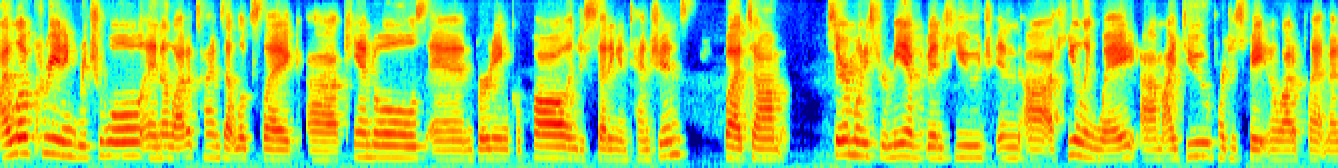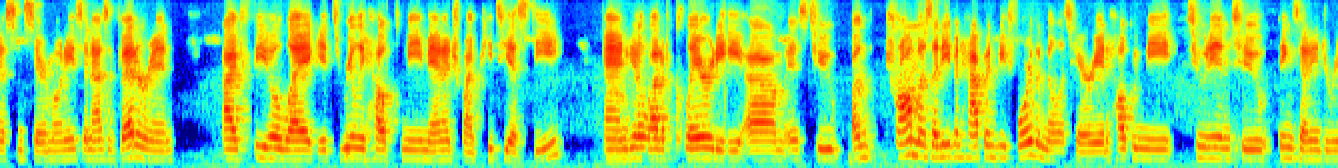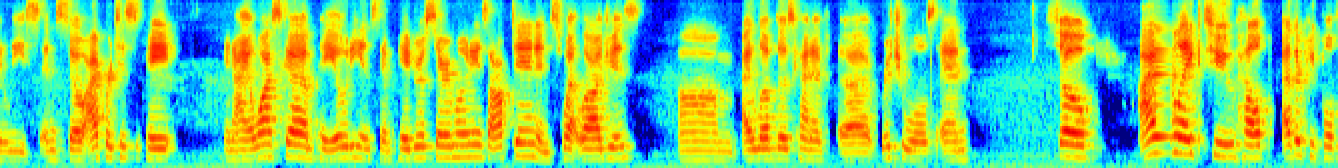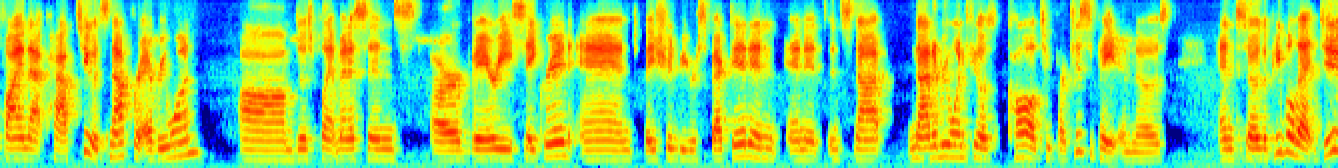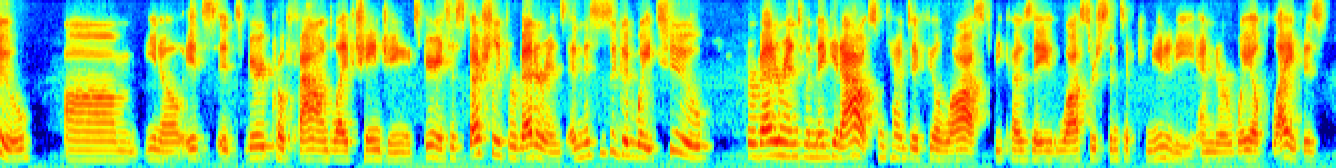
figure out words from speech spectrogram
I love creating ritual, and a lot of times that looks like uh, candles and burning copal and just setting intentions. But um, ceremonies for me have been huge in uh, a healing way. Um, I do participate in a lot of plant medicine ceremonies, and as a veteran, I feel like it's really helped me manage my PTSD and get a lot of clarity um, as to un- traumas that even happened before the military and helping me tune into things I need to release. And so I participate in ayahuasca and peyote and San Pedro ceremonies often and sweat lodges. Um, I love those kind of uh, rituals. And so I like to help other people find that path too. It's not for everyone. Um, those plant medicines are very sacred and they should be respected. And, and it, it's not, not everyone feels called to participate in those. And so the people that do, um, you know it's it's very profound life changing experience especially for veterans. And this is a good way too for veterans when they get out sometimes they feel lost because they lost their sense of community and their way of life is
